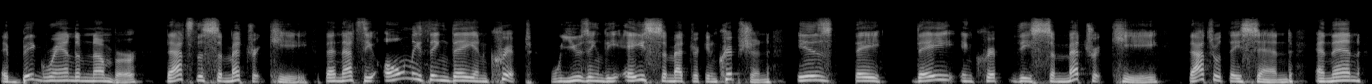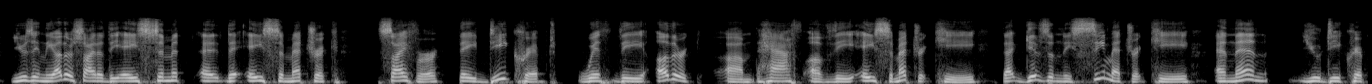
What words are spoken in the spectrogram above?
a big random number. That's the symmetric key. Then that's the only thing they encrypt using the asymmetric encryption is they they encrypt the symmetric key. That's what they send, and then using the other side of the asymmet- uh, the asymmetric cipher, they decrypt with the other um, half of the asymmetric key that gives them the symmetric key, and then you decrypt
